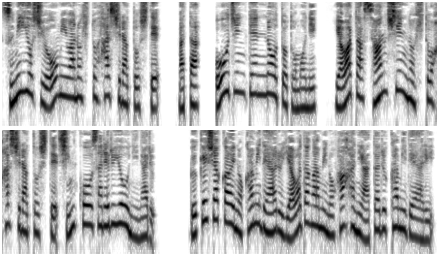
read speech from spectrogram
住吉大宮の人柱として、また、王神天皇と共に、八幡三神の人柱として信仰されるようになる。武家社会の神である八幡神の母にあたる神であり、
